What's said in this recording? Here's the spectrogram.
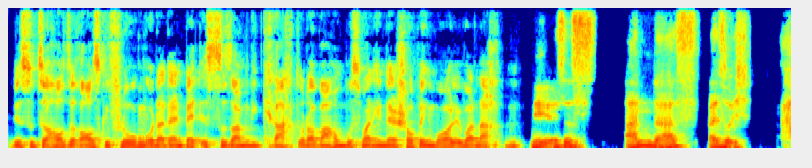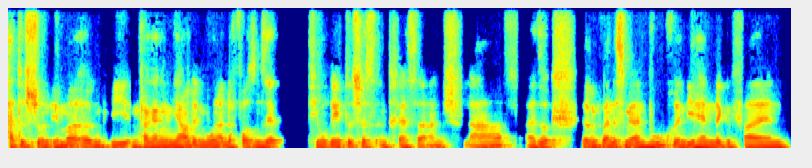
bist du zu Hause rausgeflogen oder dein Bett ist zusammengekracht oder warum muss man in der Shopping Mall übernachten? Nee, es ist anders. Also ich hatte schon immer irgendwie im vergangenen Jahr und den Monaten davor so ein sehr theoretisches Interesse an Schlaf. Also irgendwann ist mir ein Buch in die Hände gefallen,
